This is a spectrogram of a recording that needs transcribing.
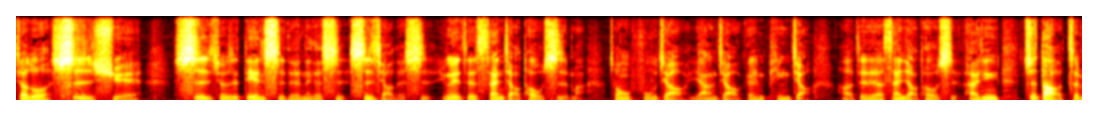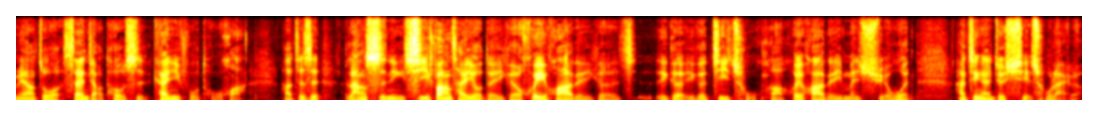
叫做《视学》。视就是电视的那个视，视角的视，因为这三角透视嘛，从俯角、仰角跟平角，啊，这叫三角透视。他已经知道怎么样做三角透视，看一幅图画，啊，这是郎世宁西方才有的一个绘画的一个一个一个基础，啊，绘画的一门学问，他竟然就写出来了，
